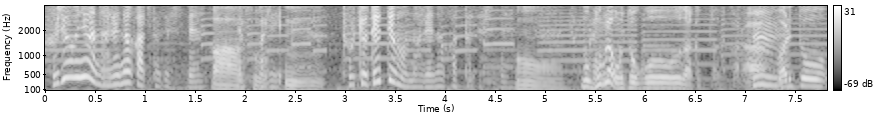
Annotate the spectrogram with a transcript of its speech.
不良にはなれなかったですね。あ。やっぱり。う。んうん。東京出てもなれなかったですね。うん。もう僕は男だったから、うん。割と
